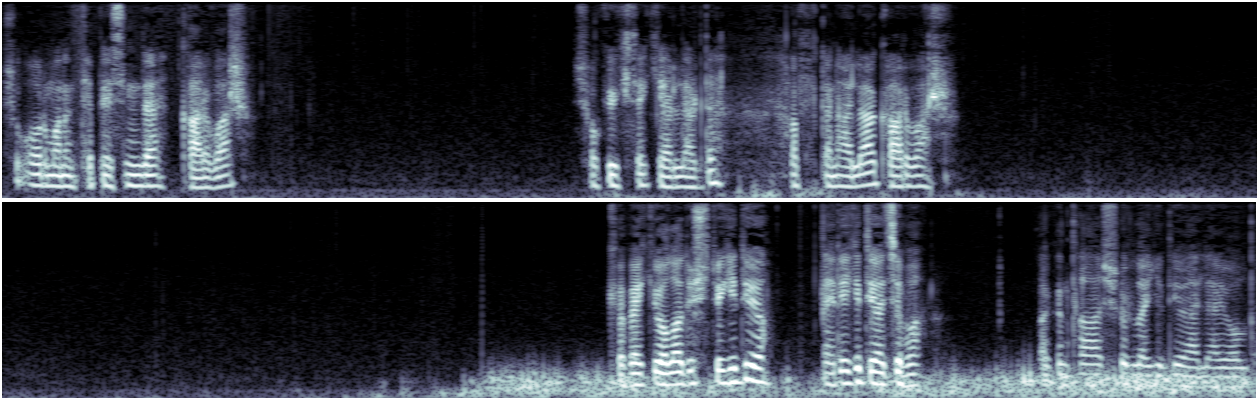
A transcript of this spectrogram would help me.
Şu ormanın tepesinde kar var. Çok yüksek yerlerde hafiften hala kar var. Köpek yola düştü gidiyor. Nereye gidiyor acaba? Bakın ta şurada gidiyor hala yolda.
